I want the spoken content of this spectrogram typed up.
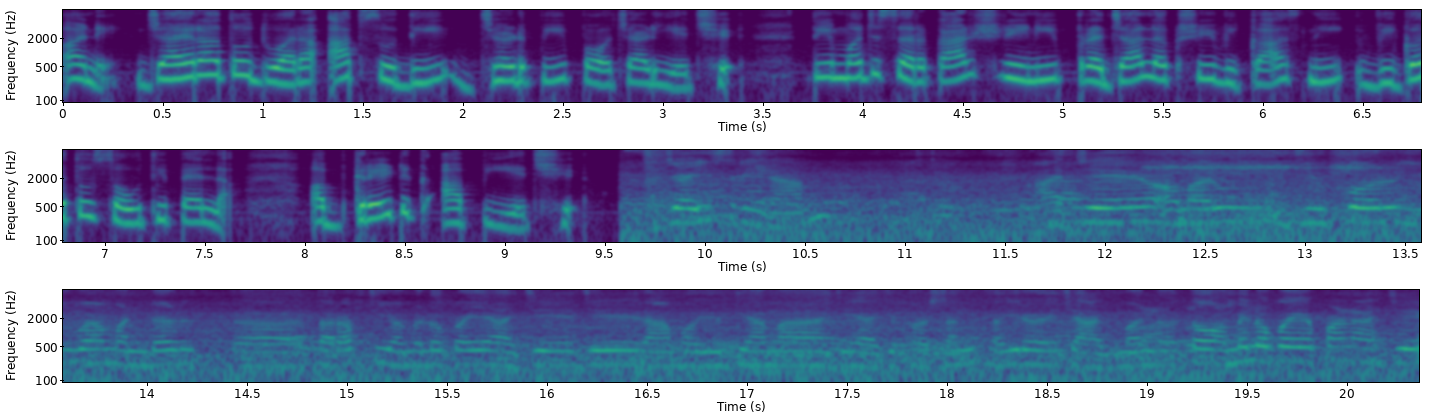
અને જાહેરાતો દ્વારા આપ સુધી ઝડપી પહોંચાડીએ છીએ. તેમજ સરકારશ્રીની પ્રજાલક્ષી વિકાસની વિગતો સૌથી પહેલાં અપગ્રેડ આપીએ છીએ. જય શ્રી રામ આજે અમારું જીવકોર યુવા મંડળ તરફથી અમે લોકોએ આજે જે રામ અયોધ્યામાં આજે આજે પ્રસંગ થઈ રહ્યો છે આગમનનો, તો અમે લોકોએ પણ આજે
